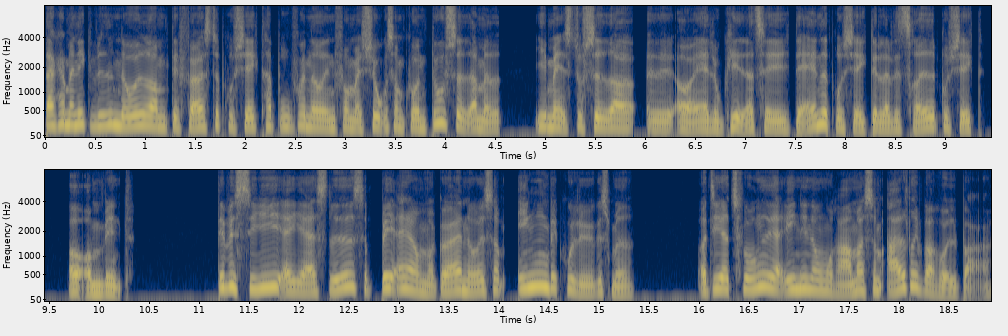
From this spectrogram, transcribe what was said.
Der kan man ikke vide noget om, det første projekt har brug for noget information, som kun du sidder med, imens du sidder øh, og er allokeret til det andet projekt eller det tredje projekt, og omvendt. Det vil sige, at jeres ledelse beder jer om at gøre noget, som ingen vil kunne lykkes med. Og de har tvunget jer ind i nogle rammer, som aldrig var holdbare.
